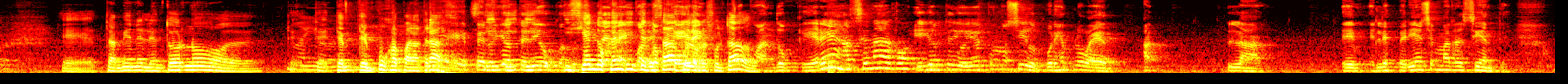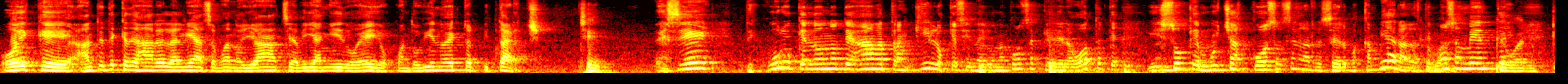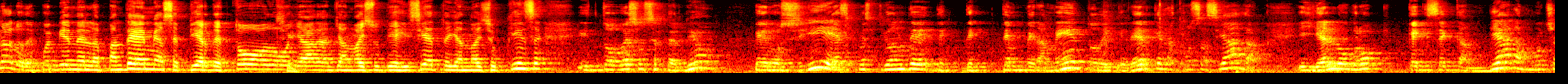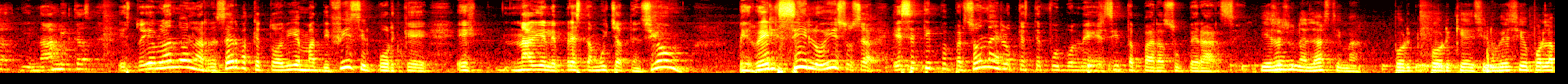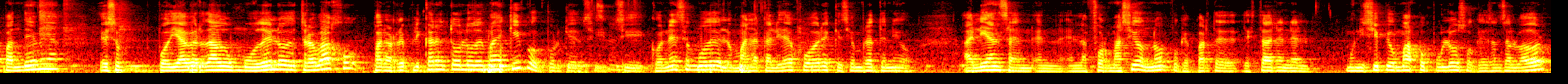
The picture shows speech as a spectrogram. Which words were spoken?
eh, también el entorno eh, te, empuja para atrás. pero y, yo te digo, y siendo gente interesada por los resultados. Cuando querés hacer algo, y yo te digo, yo he conocido, por ejemplo, la, eh, la experiencia más reciente. Hoy que antes de que dejara la alianza, bueno, ya se habían ido ellos, cuando vino Héctor Pitarch. Sí. Ese te juro que no nos dejaba tranquilos, que si no era una cosa, que era otra, que hizo que muchas cosas en la reserva cambiaran. Lastimosamente, claro, después viene la pandemia, se pierde todo, ya, ya no hay sub 17, ya no hay sub 15, y todo eso se perdió. Pero sí es cuestión de, de temperamento, de querer que las cosas se hagan. Y él logró que se cambiaran muchas dinámicas. Estoy hablando en la reserva que todavía es más difícil porque es, nadie le presta mucha atención. Pero él sí lo hizo, o sea, ese tipo de personas es lo que este fútbol necesita para superarse. Y eso es una lástima, porque, porque si no hubiese sido por la pandemia, eso podía haber dado un modelo de trabajo para replicar en todos los demás equipos, porque si, si con ese modelo, más la calidad de jugadores que siempre ha tenido alianza en, en, la formación, ¿no? Porque aparte de, estar en el municipio más populoso que es San Salvador,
